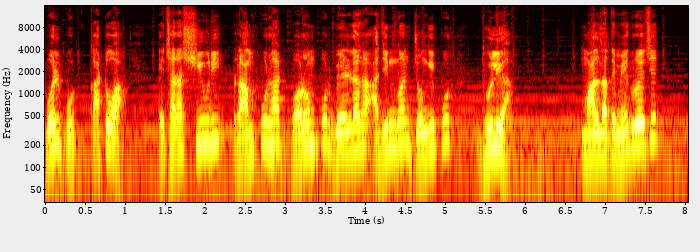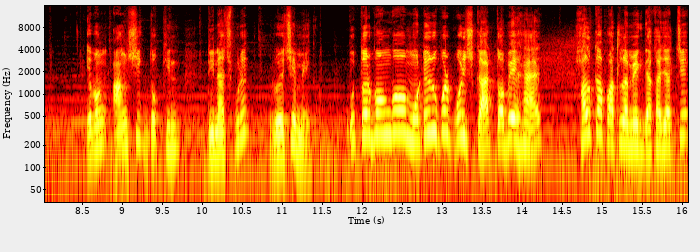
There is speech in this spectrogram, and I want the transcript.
বোলপুর, কাটোয়া। এছাড়া সিউড়ি, রামপুরহাট, বহরমপুর, বেলডাঙ্গা, আজিমগঞ্জ, জঙ্গিপুর, ধুলিয়া, মালদাতে মেঘ রয়েছে এবং আংশিক দক্ষিণ দিনাজপুরে রয়েছে মেঘ। উত্তরবঙ্গ মোটের উপর পরিষ্কার, তবে হ্যাঁ হালকা পাতলা মেঘ দেখা যাচ্ছে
